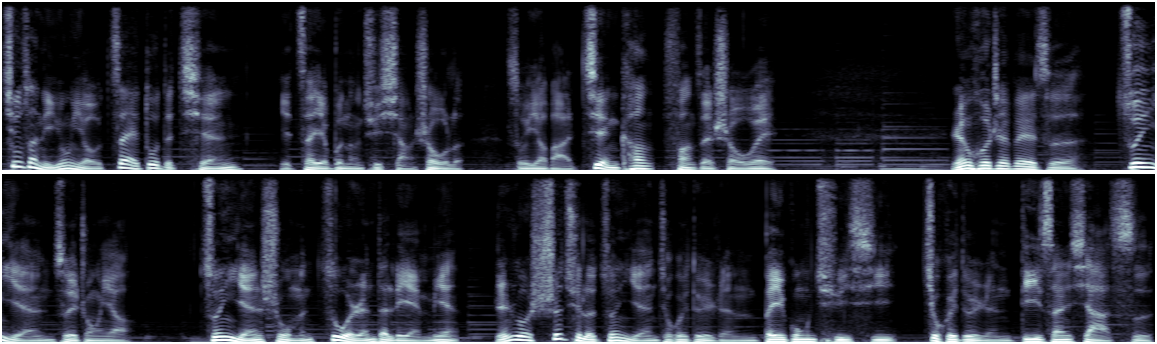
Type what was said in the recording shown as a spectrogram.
就算你拥有再多的钱，也再也不能去享受了。所以要把健康放在首位。人活这辈子，尊严最重要。尊严是我们做人的脸面。人若失去了尊严，就会对人卑躬屈膝，就会对人低三下四，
